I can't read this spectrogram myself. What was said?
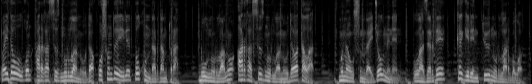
пайда болгон аргасыз нурлануу да ошондой эле толкундардан турат. Бул нурлануу аргасыз нурлануу деп аталат мына ушундай жол менен лазерде когеренттүү нурлар болот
